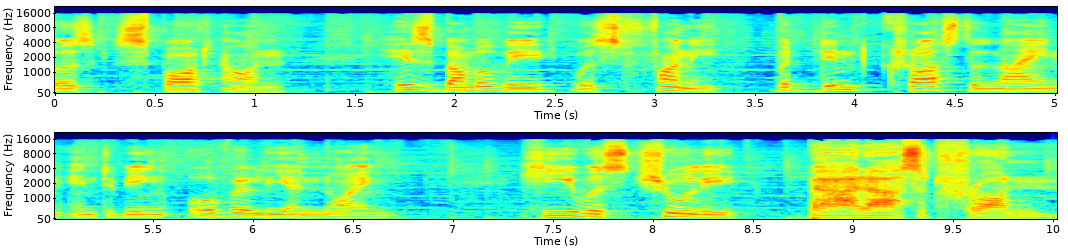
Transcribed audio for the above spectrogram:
was spot on. His Bumblebee was funny but didn't cross the line into being overly annoying. He was truly badassatron.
